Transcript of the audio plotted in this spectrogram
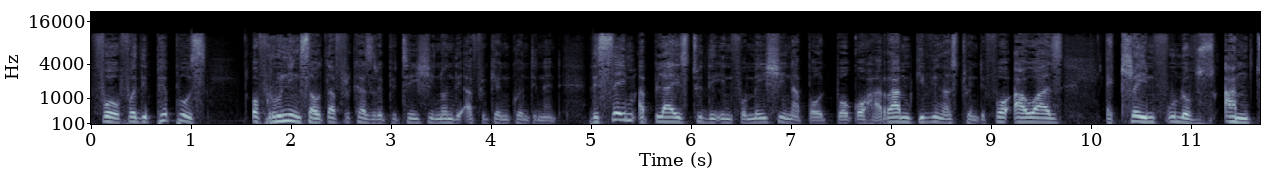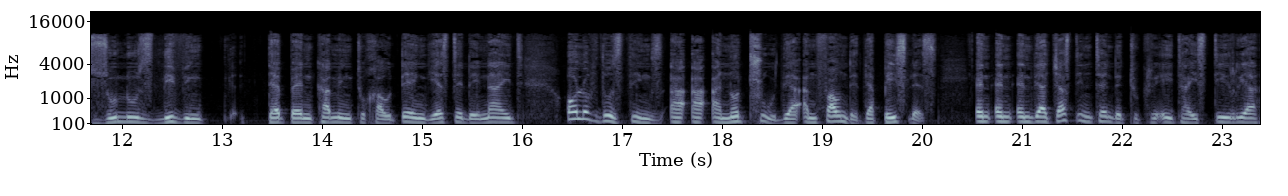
for, for the purpose of ruining South Africa's reputation on the African continent. The same applies to the information about Boko Haram giving us 24 hours, a train full of armed Zulus leaving Durban, coming to Gauteng yesterday night. All of those things are, are, are not true. They are unfounded. They are baseless. And, and, and they are just intended to create hysteria,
